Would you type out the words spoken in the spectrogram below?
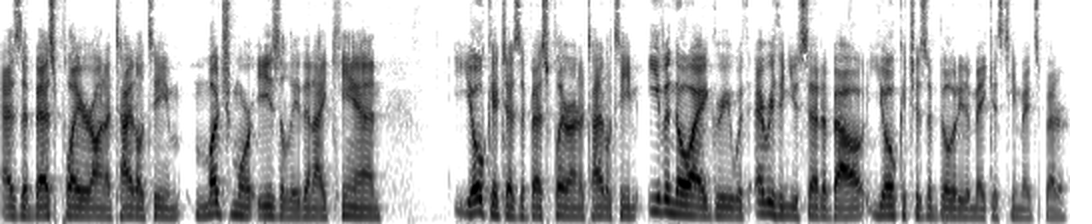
as the best player on a title team much more easily than I can Jokic as the best player on a title team, even though I agree with everything you said about Jokic's ability to make his teammates better.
